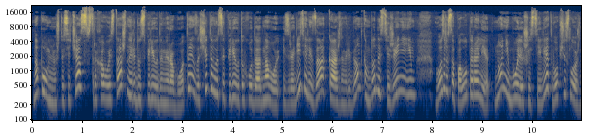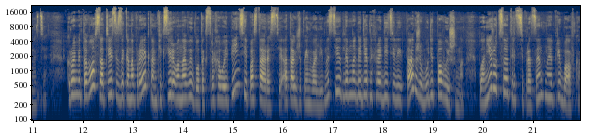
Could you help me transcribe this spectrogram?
Напомним, что сейчас в страховой стаж наряду с периодами работы засчитывается период ухода одного из родителей за каждым ребенком до достижения им возраста полутора лет, но не более шести лет в общей сложности. Кроме того, в соответствии с законопроектом, фиксированная выплата к страховой пенсии по старости, а также по инвалидности для многодетных родителей также будет повышена. Планируется 30% прибавка.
